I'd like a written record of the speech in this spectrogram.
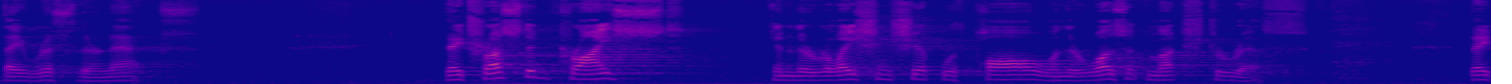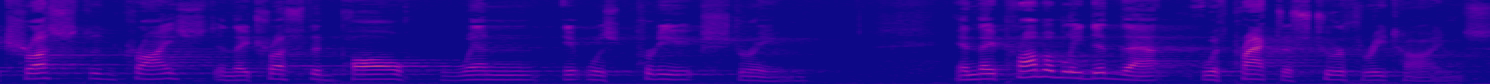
They risk their necks. They trusted Christ in their relationship with Paul when there wasn't much to risk. They trusted Christ and they trusted Paul when it was pretty extreme. And they probably did that with practice two or three times.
